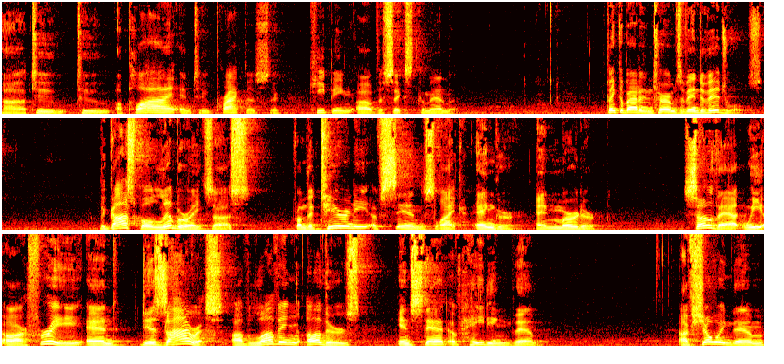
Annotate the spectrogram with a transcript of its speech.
uh, to, to apply and to practice the keeping of the sixth commandment. Think about it in terms of individuals. The gospel liberates us from the tyranny of sins like anger and murder so that we are free and desirous of loving others instead of hating them, of showing them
